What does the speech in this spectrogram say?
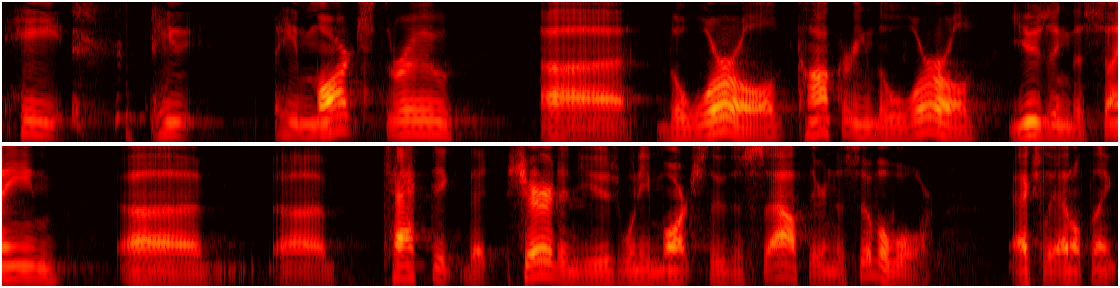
he, he, he marched through uh, the world, conquering the world using the same uh, uh, tactic that Sheridan used when he marched through the South during the Civil War. Actually, I don't think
